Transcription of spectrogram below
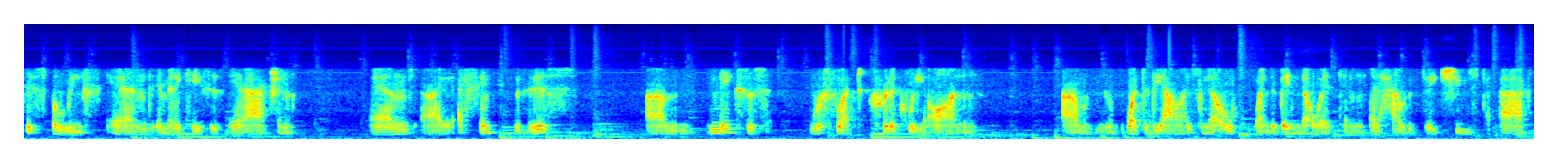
disbelief and, in many cases, inaction. And I, I think this um, makes us reflect critically on um, what did the Allies know, when did they know it, and, and how did they choose to act.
